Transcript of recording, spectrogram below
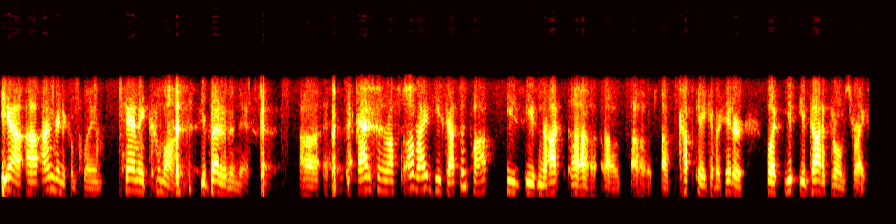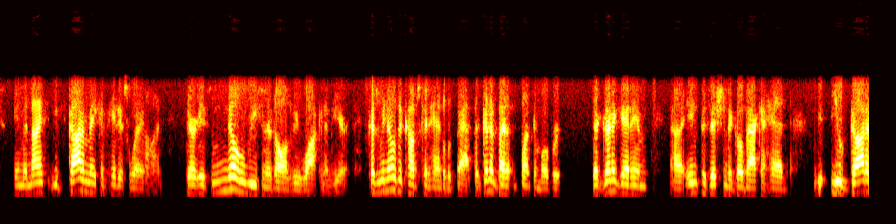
Yeah, uh, I'm going to complain. Sammy, come on, you're better than this. Uh, Addison Russell, all right, he's got some pop. He's he's not uh, a, a, a cupcake of a hitter, but you you've got to throw him strikes in the ninth. You've got to make him hit his way on. There is no reason at all to be walking him here because we know the Cubs can handle the bat. They're going to bunt him over. They're going to get him uh, in position to go back ahead. You, you've got to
